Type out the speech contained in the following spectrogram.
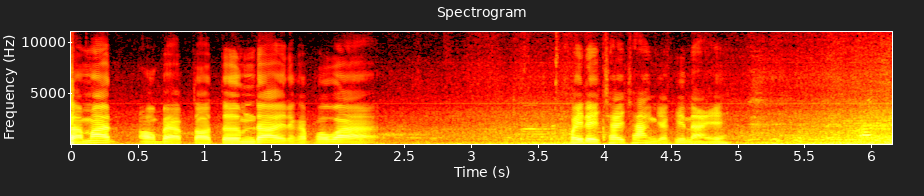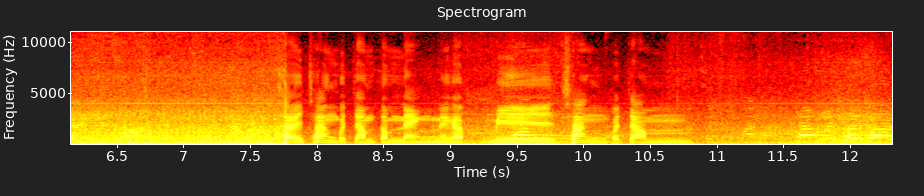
สามารถออกแบบต่อเติมได้นะครับ เพราะว่าไม่ได้ใช้ช่างอย่างที่ไหน ใช้ช่างประจำตำแหน่งนะครับ มีช่างประจำช่างไม่ค่อยว่าง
